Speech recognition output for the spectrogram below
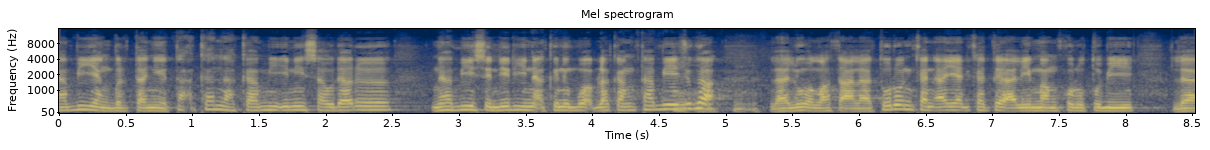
Nabi yang bertanya, takkanlah kami ini saudara Nabi sendiri nak kena buat belakang tabir hmm, juga? Hmm, hmm. Lalu Allah Ta'ala turunkan ayat kata Al-Imam Qurtubi, La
